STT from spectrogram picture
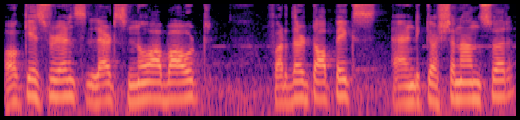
Okay students let's know about further topics and question answer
